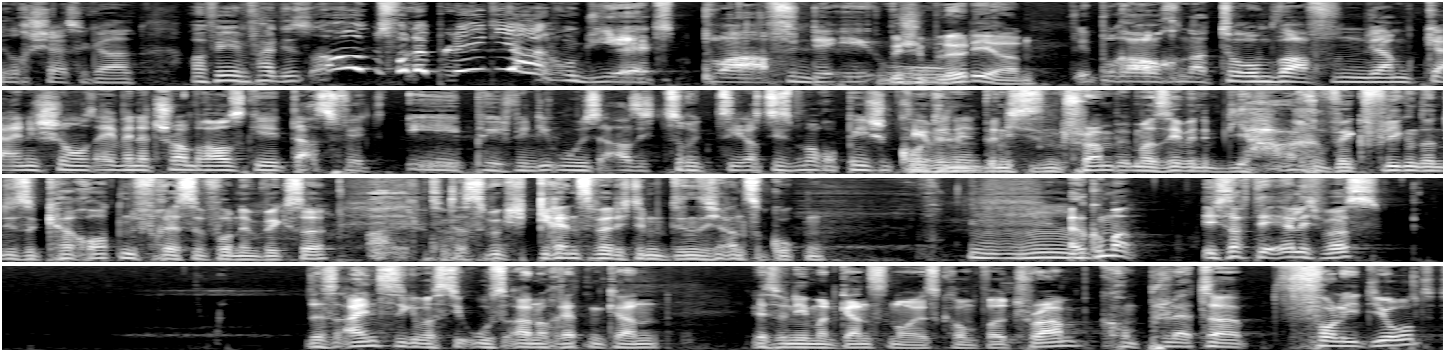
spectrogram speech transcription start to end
Mir doch scheißegal. Auf jeden Fall, die so, oh, du bist voller Blödian! Und jetzt, baff, in der EU. Du bist ein Blödian. Wir brauchen Atomwaffen, wir haben keine Chance. Ey, wenn der Trump rausgeht, das wird episch, wenn die USA sich zurückzieht aus diesem europäischen Ja, wenn, Kontinent. wenn ich diesen Trump immer sehe, wenn ihm die Haare wegfliegen und dann diese Karottenfresse von dem Wichser. Alter. Das ist wirklich grenzwertig, den, den sich anzugucken. Also guck mal, ich sag dir ehrlich was. Das Einzige, was die USA noch retten kann, ist, wenn jemand ganz Neues kommt. Weil Trump, kompletter Vollidiot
